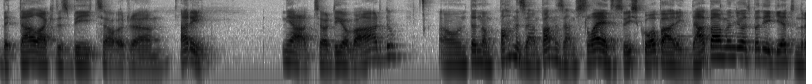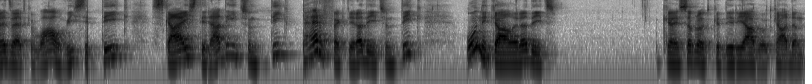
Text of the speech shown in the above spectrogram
Bet tālāk tas bija caur um, arī jā, caur Dieva vārdu. Un tad man pamazām, pamazām slēdzas viss kopā. Arī dabā man ļoti patīk iet un redzēt, ka wow, viss ir tik skaisti radīts un tik perfekti radīts un tik unikāli radīts. Ka es saprotu, ka ir jābūt kādam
